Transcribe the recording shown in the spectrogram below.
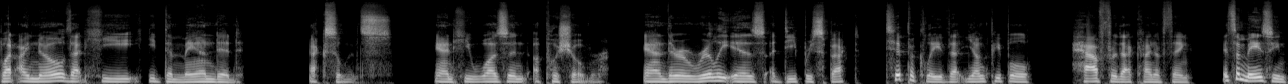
but I know that he he demanded excellence, and he wasn't a pushover. And there really is a deep respect, typically, that young people have for that kind of thing. It's amazing.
